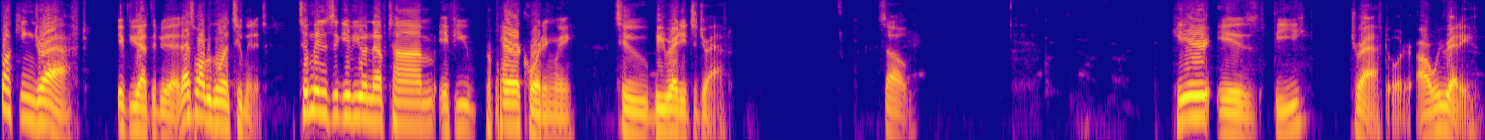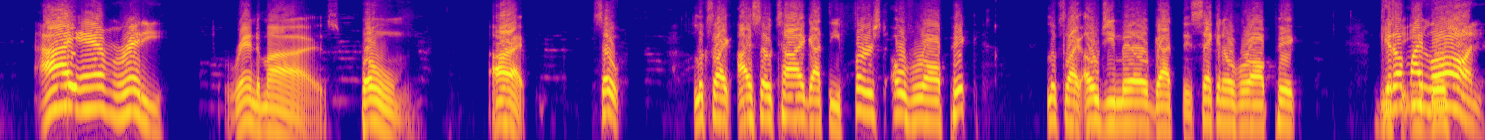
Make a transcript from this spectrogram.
fucking draft if you have to do that. That's why we're going two minutes. Two minutes to give you enough time if you prepare accordingly to be ready to draft. So here is the draft order. Are we ready? I am ready. Randomize. Boom. All right. So looks like ISO Ty got the first overall pick. Looks like OG Mel got the second overall pick. Get Mr. up my E. Bush- lawn.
